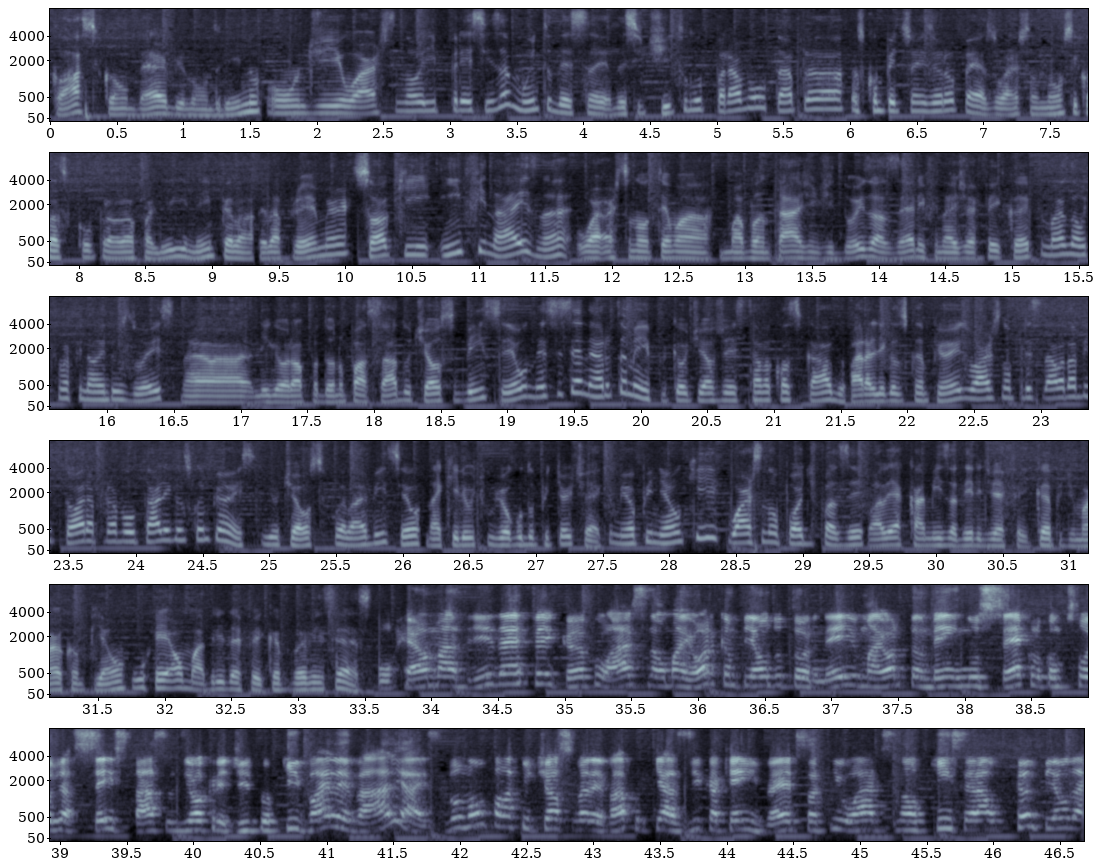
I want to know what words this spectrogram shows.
clássico, é um derby londrino, onde o Arsenal ele precisa muito desse, desse título para voltar para as competições europeias. O Arsenal não se classificou para a Europa League nem pela, pela Premier, só que em finais, né, o Arsenal tem uma, uma vantagem de 2 a 0 em finais de FA Cup, mas na última final entre os dois, na Liga Europa do ano passado, o Chelsea venceu nesse cenário também, porque o Chelsea já estava classificado para a Liga dos Campeões, o Arsenal precisava da vitória para voltar à Liga dos Campeões, e o Chelsea foi lá e venceu naquele último jogo do Peter Cech. Minha opinião é que o Arsenal pode fazer valer a camisa dele de FA Cup de maior campeão, o Real Madrid da FA Cup vai vencer essa. O Real Madrid da FA Cup, o Arsenal, o maior campeão do torneio, maior também no século, conquistou já seis taças, e eu acredito acredito que vai levar. Aliás, vamos falar que o Chelsea vai levar, porque a zica aqui é inversa, que o Arsenal, quem será o campeão da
